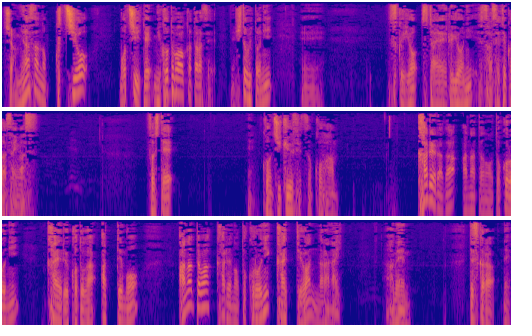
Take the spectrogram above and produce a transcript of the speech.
主は皆さんの口を用いて御言葉を語らせ、人々に、えー、救いを伝えるようにさせてくださいます。そして、この19節の後半、彼らがあなたのところに帰ることがあっても、あなたは彼のところに帰ってはならない。アメン。ですからね、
